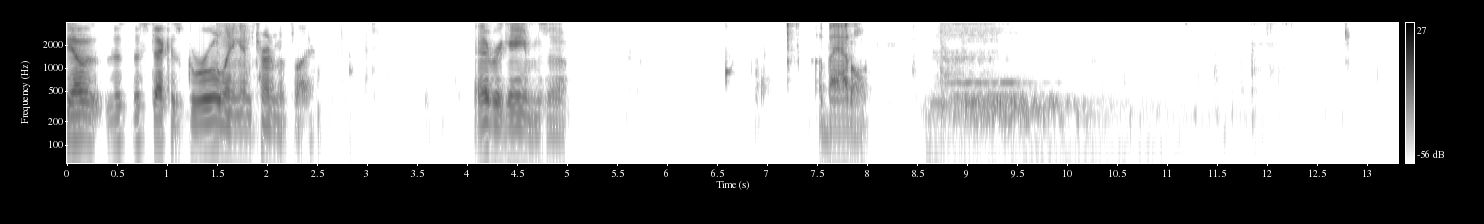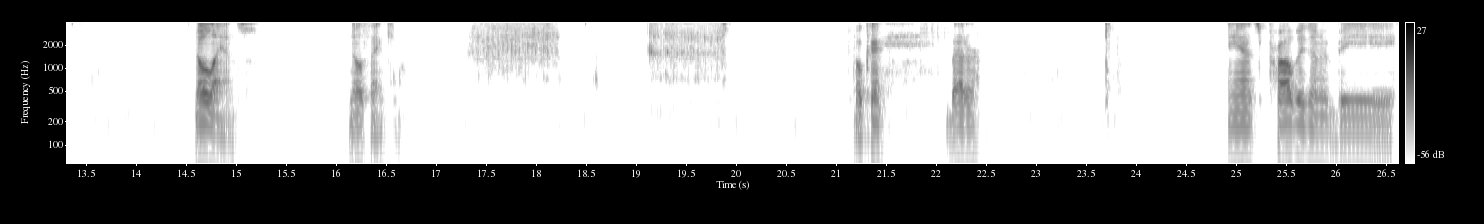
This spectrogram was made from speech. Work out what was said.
See how this this deck is grueling in tournament play. Every game's a a battle. No lands. No thank you. Okay, better. And it's probably going to be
